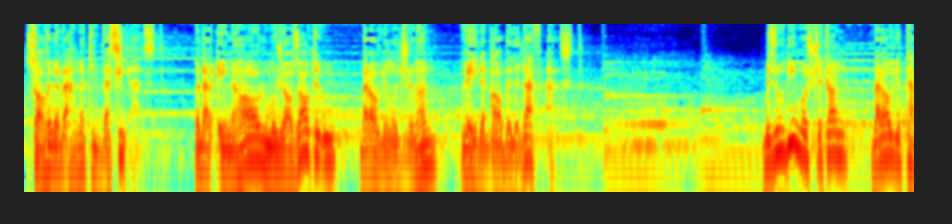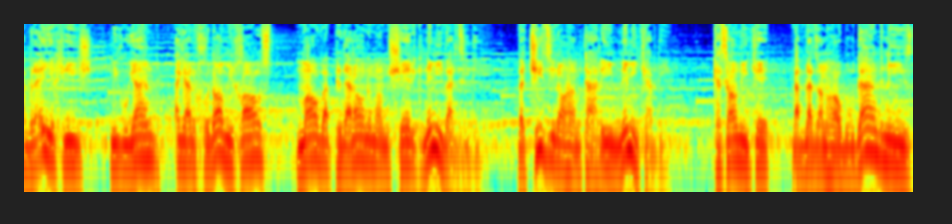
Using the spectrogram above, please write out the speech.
صاحب رحمتی وسیع است و در عین حال مجازات او برای مجرمان غیر قابل رفع است. به زودی مشرکان برای تبرئه خیش می‌گویند اگر خدا می‌خواست ما و پدرانمان شرک نمیورزیدیم و چیزی را هم تحریم نمی کردیم. کسانی که قبل از آنها بودند نیز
